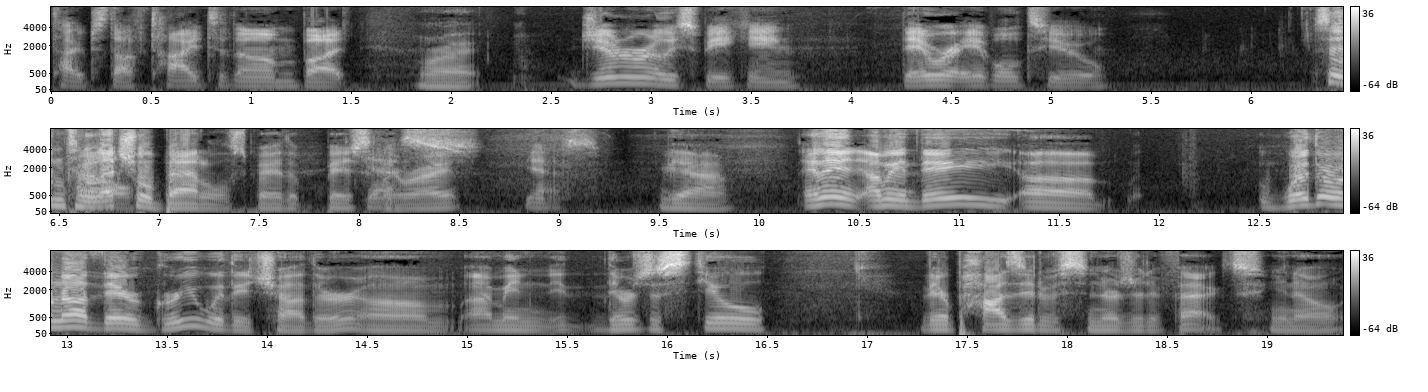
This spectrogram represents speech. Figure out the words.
type stuff tied to them, but Right. generally speaking, they were able to. It's intellectual battles, basically, yes, right? Yes. Yeah, and then I mean they, uh, whether or not they agree with each other, um, I mean it, there's a still their positive synergistic effects. You know,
